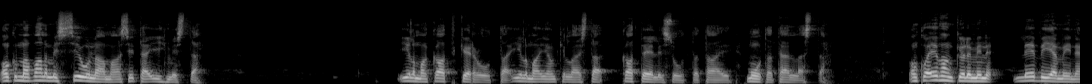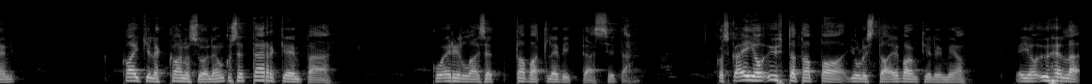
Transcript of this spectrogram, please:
Onko mä valmis siunaamaan sitä ihmistä, ilman katkeruutta, ilman jonkinlaista kateellisuutta tai muuta tällaista? Onko evankeliumin leviäminen kaikille kansoille, onko se tärkeämpää kuin erilaiset tavat levittää sitä? Koska ei ole yhtä tapaa julistaa evankeliumia, ei ole yhdellä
